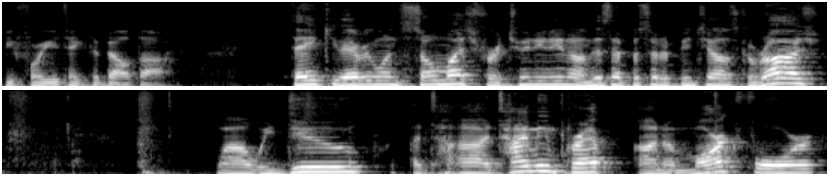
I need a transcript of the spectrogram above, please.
before you take the belt off. Thank you everyone so much for tuning in on this episode of Pinche Al's Garage. While we do a uh, timing prep on a Mark IV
